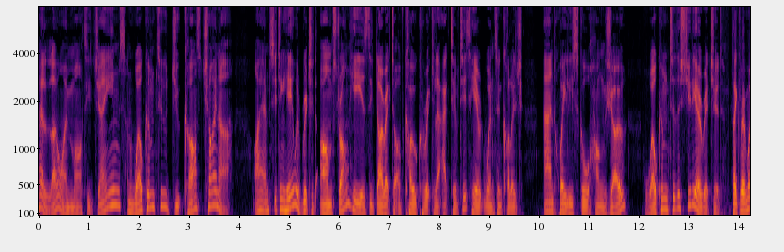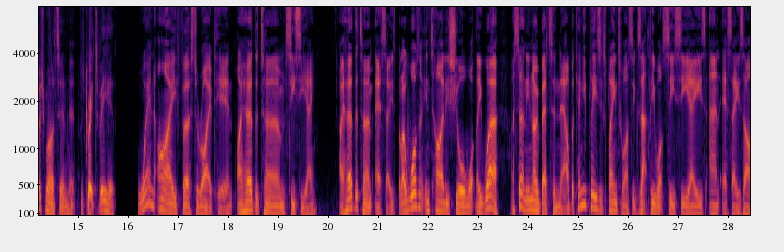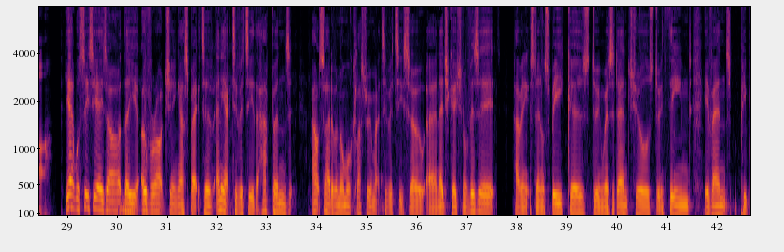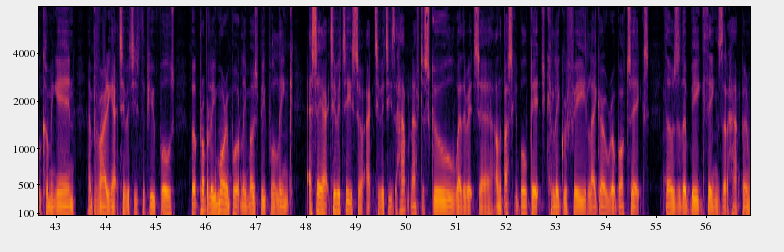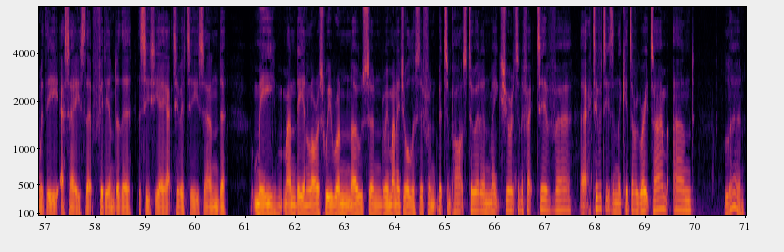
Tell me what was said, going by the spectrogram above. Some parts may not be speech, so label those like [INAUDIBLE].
Hello, I'm Marty James, and welcome to Dukecast China. I am sitting here with Richard Armstrong. He is the Director of Co-Curricular Activities here at Wellington College and Huili School, Hangzhou. Welcome to the studio, Richard. Thank you very much, Martin. Uh, it was great to be here. When I first arrived here, I heard the term CCA. I heard the term SAs, but I wasn't entirely sure what they were. I certainly know better now, but can you please explain to us exactly what CCAs and SAs are? Yeah, well, CCAs are the overarching aspect of any activity that happens outside of a normal classroom activity. So, an educational visit, having external speakers, doing residentials, doing themed events, people coming in and providing activities to the pupils. But probably more importantly, most people link SA activities, so activities that happen after school, whether it's uh, on the basketball pitch, calligraphy, Lego, robotics. Those are the big things that happen with the SAs that fit under the, the CCA activities. And uh, me, Mandy, and Loris, we run those and we manage all the different bits and parts to it and make sure it's an effective uh, activities and the kids have a great time and learn.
